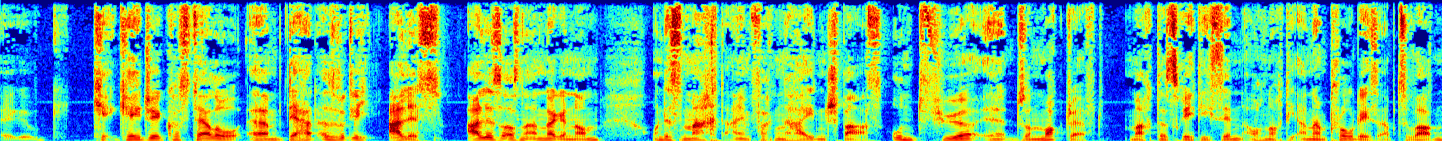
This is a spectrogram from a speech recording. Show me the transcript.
äh, K- KJ Costello, ähm, der hat also wirklich alles, alles auseinandergenommen und es macht einfach einen Heidenspaß. Und für äh, so einen Mockdraft macht das richtig Sinn, auch noch die anderen Pro Days abzuwarten.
